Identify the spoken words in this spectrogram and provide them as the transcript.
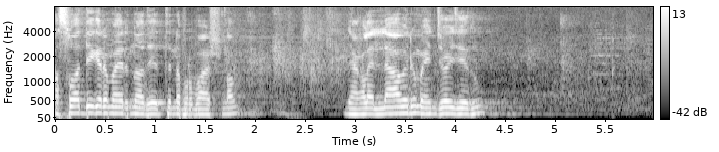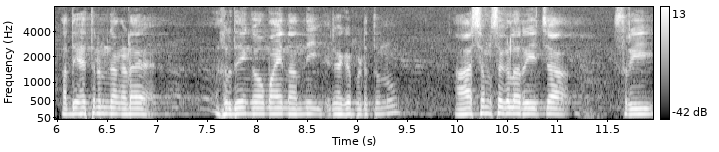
ആസ്വാദ്യകരമായിരുന്നു അദ്ദേഹത്തിന്റെ പ്രഭാഷണം. ഞങ്ങളെല്ലാവരും എൻജോയ് ചെയ്തു. അദ്ദേഹത്തിനും ഞങ്ങളുടെ ഹൃദയംഗവുമായി നന്ദി രേഖപ്പെടുത്തുന്നു. ആശംസകൾ അറിയിച്ച ശ്രീ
